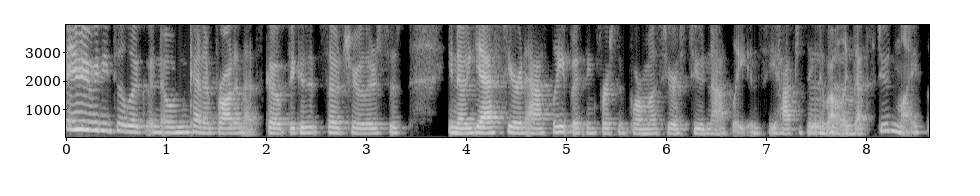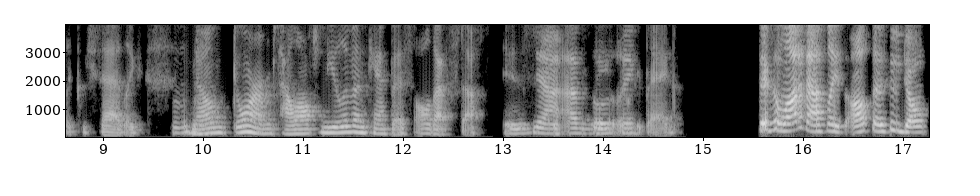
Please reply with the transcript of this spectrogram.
maybe we need to look and kind of broaden that scope because it's so true. There's just, you know, yes, you're an athlete, but I think first and foremost, you're a student athlete. And so you have to think mm-hmm. about like mm-hmm. that student life, like we said, like, mm-hmm. you know, dorms, how often do you live on campus? All that stuff is yeah, absolutely really big there's a lot of athletes also who don't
